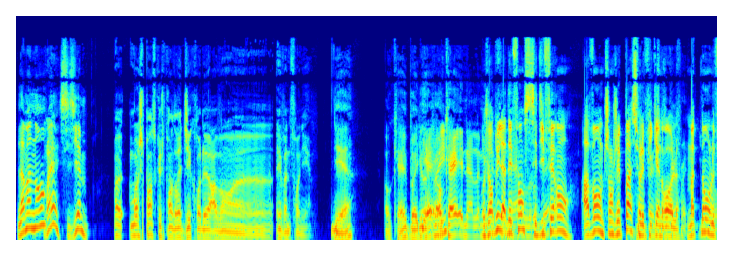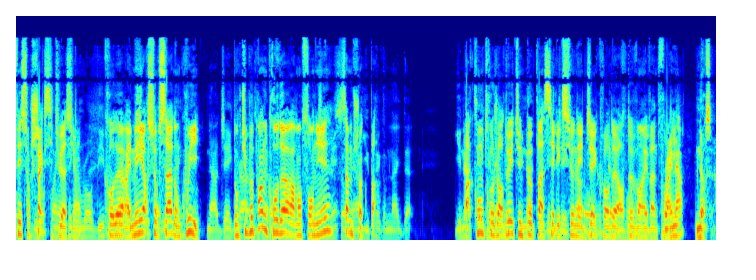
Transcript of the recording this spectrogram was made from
Là maintenant? Ouais, sixième. euh, moi, je pense que je prendrais Jake Crowder avant euh, Evan Fournier. Yeah. Okay, yeah, okay. Aujourd'hui, la défense, c'est différent. Avant, on ne changeait pas sur les pick and roll. Maintenant, on le fait sur chaque situation. Crowder est meilleur sur ça, donc oui. Donc tu peux prendre Crowder avant Fournier, ça me choque pas. Par contre, aujourd'hui, tu ne peux pas sélectionner Jake Crowder devant Evan Right Fournier. now No, sir.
